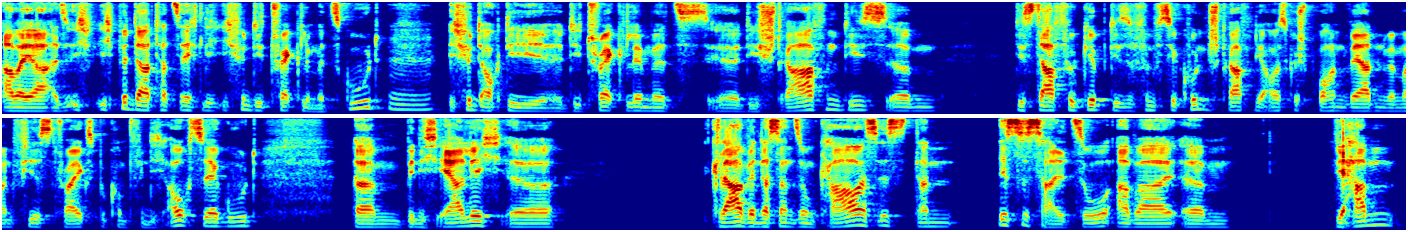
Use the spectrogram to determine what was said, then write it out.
aber ja, also ich, ich bin da tatsächlich, ich finde die Track Limits gut. Mhm. Ich finde auch die, die Track Limits, äh, die Strafen, die es ähm, die es dafür gibt, diese 5-Sekunden-Strafen, die ausgesprochen werden, wenn man vier Strikes bekommt, finde ich auch sehr gut. Ähm, bin ich ehrlich. Äh, klar, wenn das dann so ein Chaos ist, dann ist es halt so, aber ähm, wir haben,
